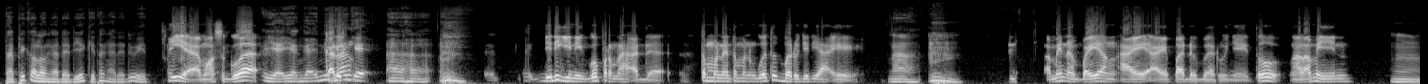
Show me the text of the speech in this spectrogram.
Tapi kalau nggak ada dia kita nggak ada duit. Iya, maksud gue. Iya iya nggak ini Kadang- jadi kayak ah, Jadi gini, gue pernah ada temennya temen gue tuh baru jadi AE. nah Amin apa yang AE AE pada barunya itu ngalamin hmm.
